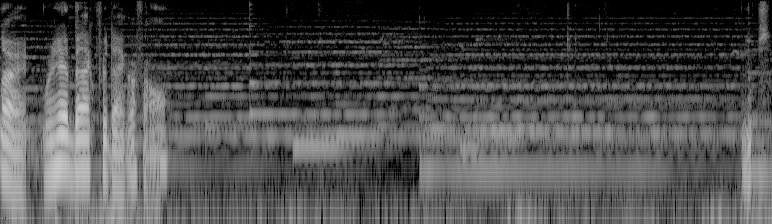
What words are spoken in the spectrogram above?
Alright, we head back for Daggerfall. Oops.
